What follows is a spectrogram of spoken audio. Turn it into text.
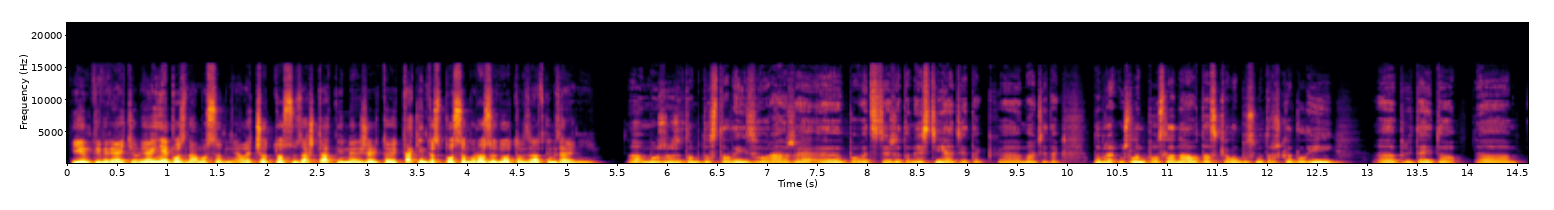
Tí riaditeľi. Ja ich nepoznám osobne, ale čo to sú za štátni manažeri, ktorí takýmto spôsobom rozhodujú o tom zdravotnom zariadení. No, možno, že tomu dostali z hora, že e, povedzte, že to nestíhate, tak e, máte tak. Dobre, už len posledná otázka, lebo sme troška dlhí e, pri tejto. E,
